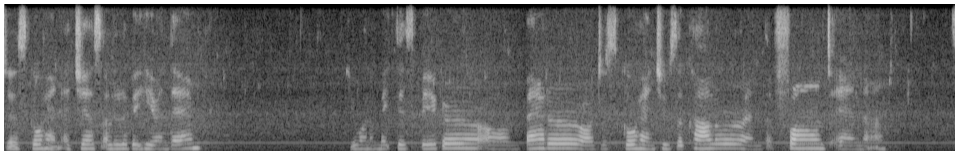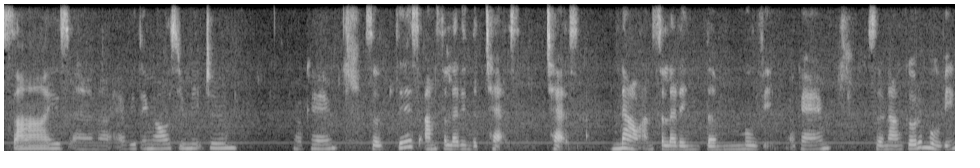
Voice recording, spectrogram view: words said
Just go ahead and adjust a little bit here and there you want to make this bigger or better or just go ahead and choose the color and the font and uh, size and uh, everything else you need to okay? So this I'm selecting the test test. Now I'm selecting the movie okay? So now go to movie.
